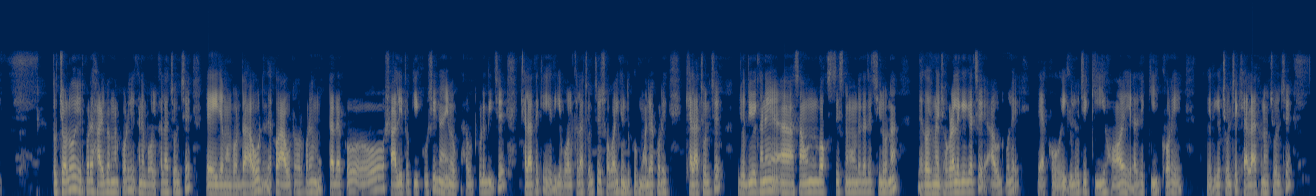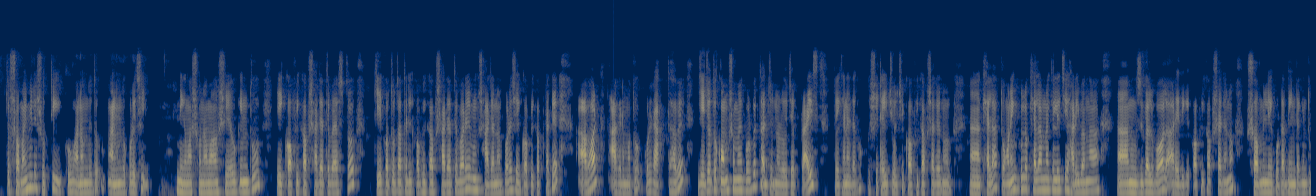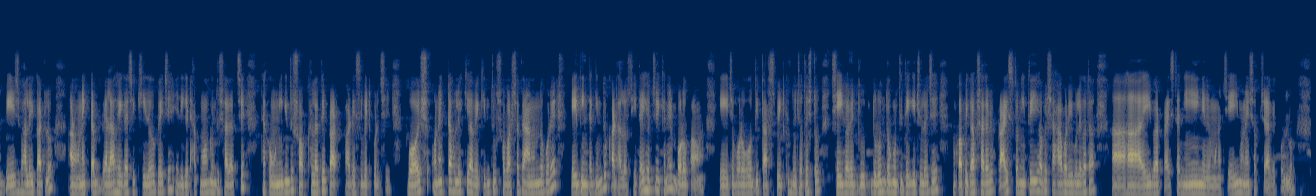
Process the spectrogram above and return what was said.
তো চলো, এরপরে হাড়ি ভাঙার পরে এখানে বল খেলা চলছে। এই যেমন বর্দা আউট দেখো আউট হওয়ার পরে মুখটা দেখো, ও শালি তো কি খুশি, না এবার আউট করে দিচ্ছে। খেলা থেকে এদিকে বল খেলা চলছে, সবাই কিন্তু খুব মজা করে খেলা চলছে। যদিও এখানে সাউন্ড বক্স সিস্টেম আমাদের কাছে ছিল না। দেখো এখানে ঝগড়া লেগে গেছে আউট বলে। দেখো, এইগুলো যে কি হয়, এরা যে কি করে? এদিকে চলছে, খেলা এখনও চলছে। তো সবাই মিলে সত্যি খুব আনন্দিত, আনন্দ করেছি। এদিকে আমার সোনামাও, সেও কিন্তু এই কফি কাপ সাজাতে ব্যস্ত। কে কত তাড়াতাড়ি কফি কাপ সাজাতে পারে এবং সাজানোর পরে সেই কফি কাপটাকে আবার আগের মতো করে রাখতে হবে। যে যত কম সময় করবে তার জন্য রয়েছে প্রাইস তো এখানে দেখো, সেটাই চলছে কফি কাপ সাজানোর খেলা। তো অনেকগুলো খেলা আমরা খেলেছি। হাড়িভাঙা মিউজিক্যাল বল আর এদিকে কফি কাপ সাজানো, সব মিলিয়ে গোটা দিনটা কিন্তু বেশ ভালোই কাটলো। আর অনেকটা বেলা হয়ে গেছে, খিদেও পেয়েছে। এদিকে ঠাকুমাও কিন্তু সাজাচ্ছে। দেখো, উনি কিন্তু সব খেলাতেই পার্টিসিপেট করেছে। বয়স অনেকটা হলে কি হবে? কিন্তু সবার সাথে আনন্দ করে এই দিনটা কিন্তু কাটালো। সেটাই হচ্ছে এখানে বড় পাওনা। এই যে বড় বৌদি, তার স্পিড কিন্তু যথেষ্ট। সেইভাবে দুরন্ত গতিতে এগিয়ে চলেছে। কফি কাপ সাজাবে। প্রাইস তো নিতেই হবে সাহাবাড়ি বলে কথা। আহা, এইবার প্রাইসটা নিয়েই নেবে মনে হচ্ছে। এই মনে হয় সবচেয়ে আগে করল।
